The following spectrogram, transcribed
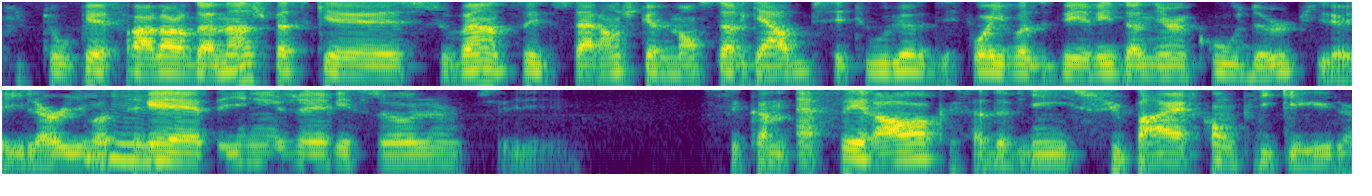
plutôt que faire leur dommage parce que souvent, tu sais, tu t'arranges que le monstre regarde puis c'est tout. Là. Des fois, il va se virer, donner un coup ou deux, puis le healer, il va Mhm. très bien gérer ça. C'est, comme assez rare que ça devienne super compliqué. Là.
